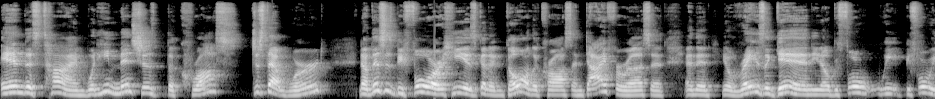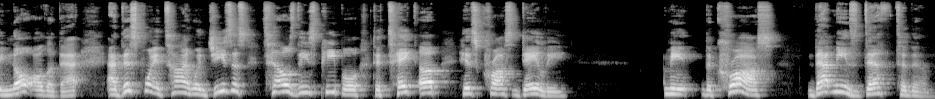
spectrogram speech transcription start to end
in this time, when he mentions the cross, just that word, now, this is before he is going to go on the cross and die for us and, and then, you know, raise again, you know, before we before we know all of that. At this point in time, when Jesus tells these people to take up his cross daily, I mean, the cross, that means death to them.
